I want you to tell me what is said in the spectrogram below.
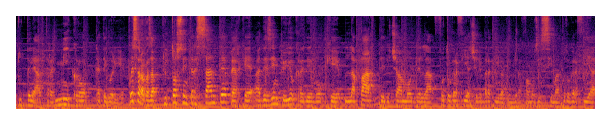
tutte le altre micro categorie. Questa è una cosa piuttosto interessante perché ad esempio io credevo che la parte diciamo della fotografia celebrativa, quindi la famosissima fotografia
